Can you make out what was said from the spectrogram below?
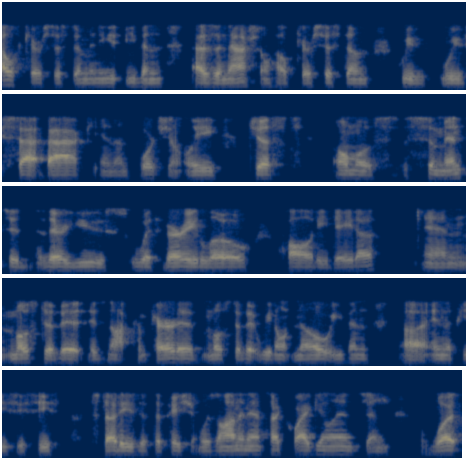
healthcare system and even as a national healthcare system, we've we've sat back and unfortunately just almost cemented their use with very low quality data. And most of it is not comparative. Most of it we don't know even uh, in the pcc studies if the patient was on an anticoagulant and what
